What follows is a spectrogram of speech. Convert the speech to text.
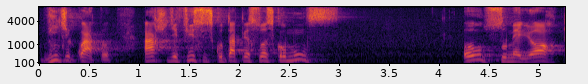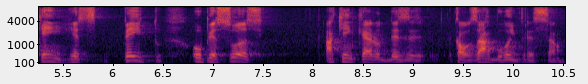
24. Acho difícil escutar pessoas comuns ouço melhor quem respeito ou pessoas a quem quero causar boa impressão.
